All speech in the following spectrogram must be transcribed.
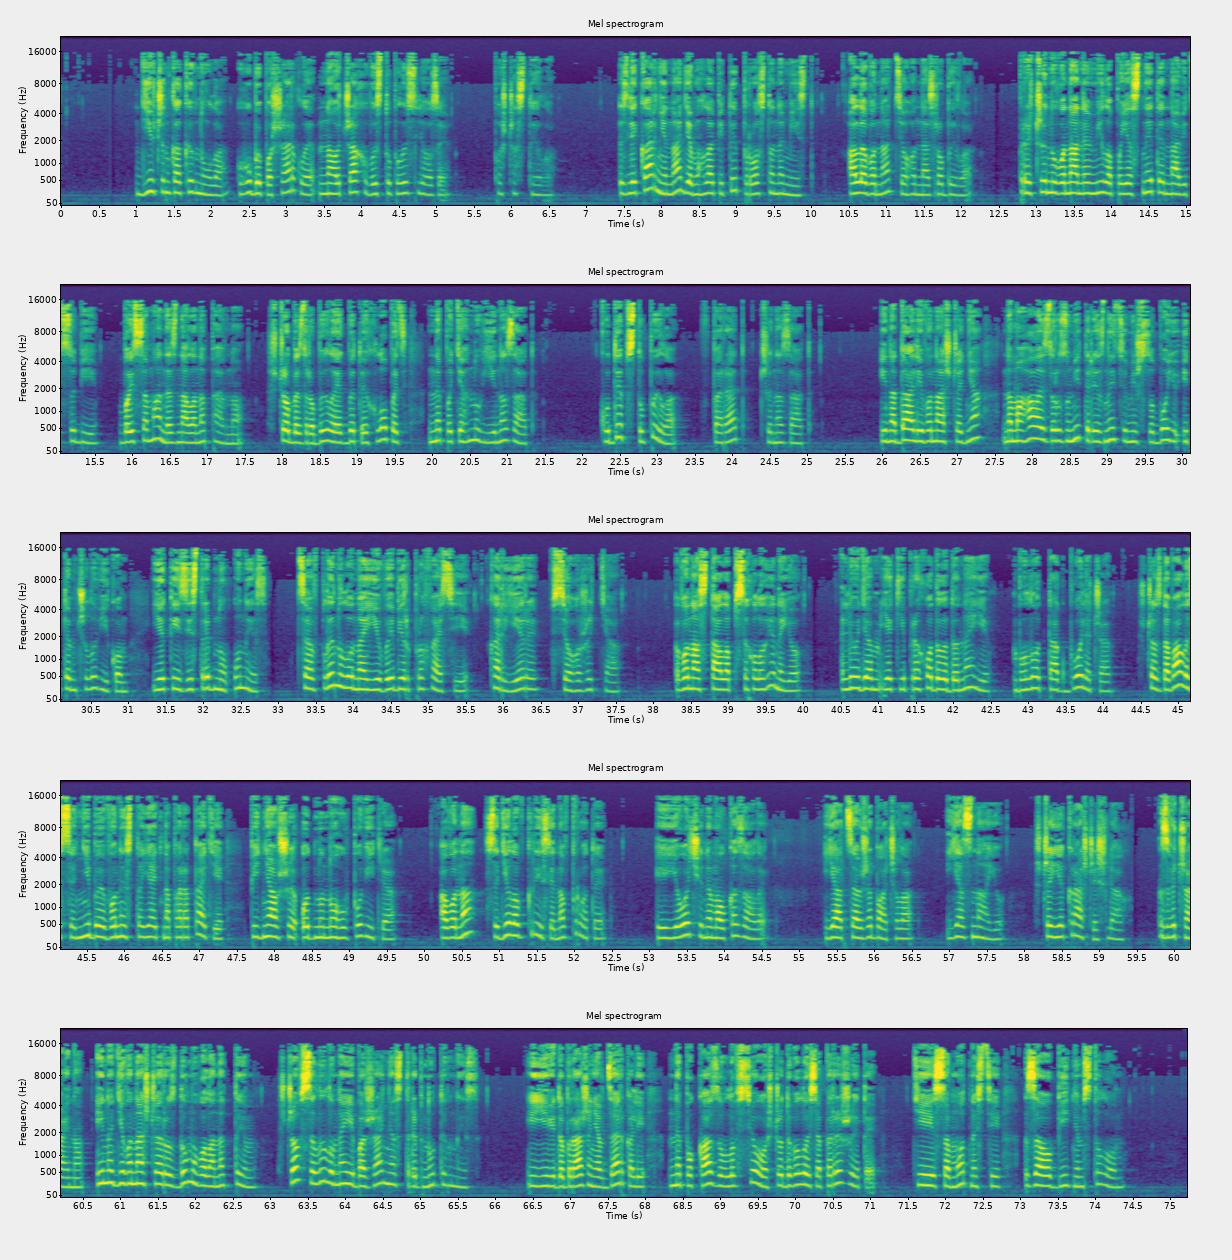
Дівчинка кивнула, губи пошеркли, на очах виступили сльози. Пощастило. З лікарні Надя могла піти просто на міст, але вона цього не зробила. Причину вона не вміла пояснити навіть собі, бо й сама не знала напевно, що би зробила, якби той хлопець не потягнув її назад. Куди б ступила вперед чи назад? І надалі вона щодня намагалась зрозуміти різницю між собою і тим чоловіком, який зістрибнув униз. Це вплинуло на її вибір професії, кар'єри, всього життя. Вона стала психологинею. Людям, які приходили до неї, було так боляче, що здавалося, ніби вони стоять на парапеті, піднявши одну ногу в повітря, а вона сиділа в кріслі навпроти, і її очі немов казали Я це вже бачила, я знаю, що є кращий шлях. Звичайно, іноді вона ще роздумувала над тим, що вселило в неї бажання стрибнути вниз. Її відображення в дзеркалі не показувало всього, що довелося пережити, тієї самотності за обіднім столом.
